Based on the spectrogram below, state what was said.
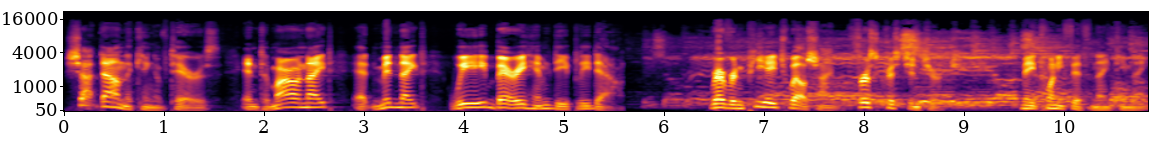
shot down the King of Terrors, and tomorrow night at midnight we bury him deeply down. Reverend P. H. Welshimer, First Christian Church, May 25th, 1919.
